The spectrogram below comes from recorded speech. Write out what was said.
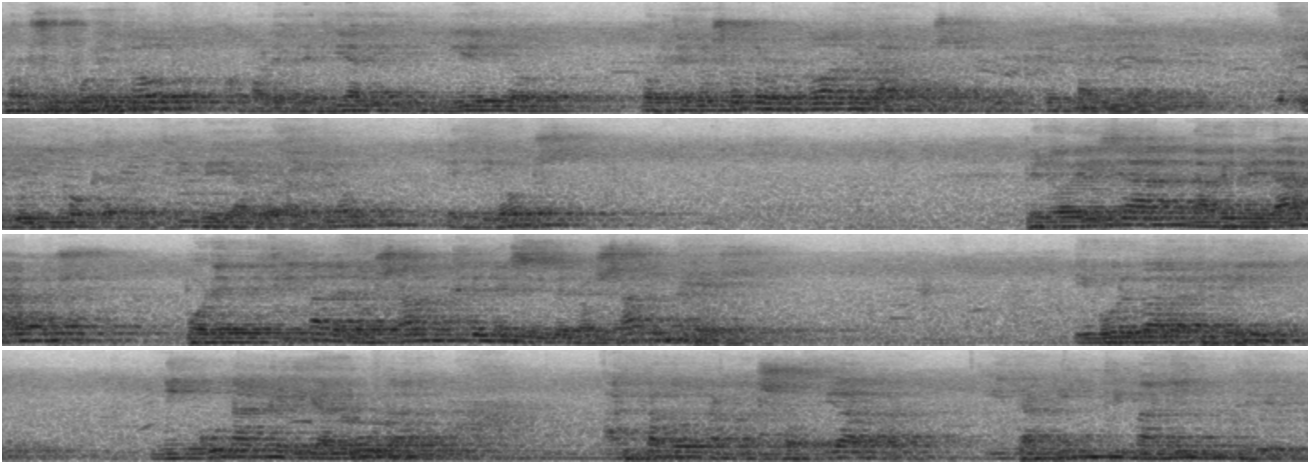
Por supuesto, como les decía, distinguiendo, porque nosotros no adoramos a la Virgen María, el único que recibe adoración es Dios. Pero a ella la veneramos por encima de los ángeles y de los santos. Y vuelvo a repetir, ninguna criatura ha estado tan asociada y tan íntimamente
